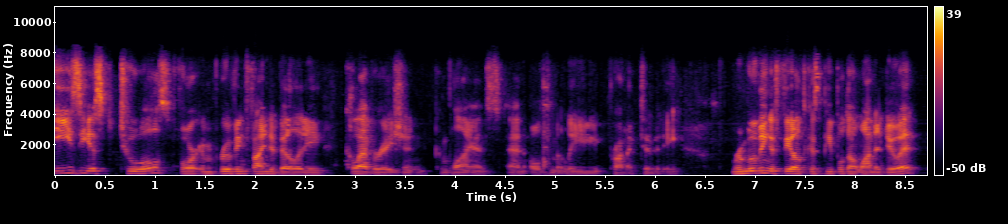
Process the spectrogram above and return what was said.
easiest tools for improving findability, collaboration, compliance, and ultimately productivity. Removing a field because people don't want to do it,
